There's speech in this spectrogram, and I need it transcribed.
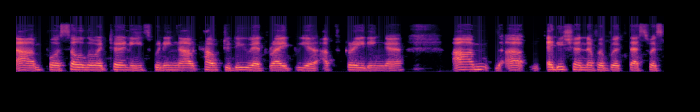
um, for solo attorneys, putting out how to do it, right? We are upgrading uh, um, uh, edition of a book that was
